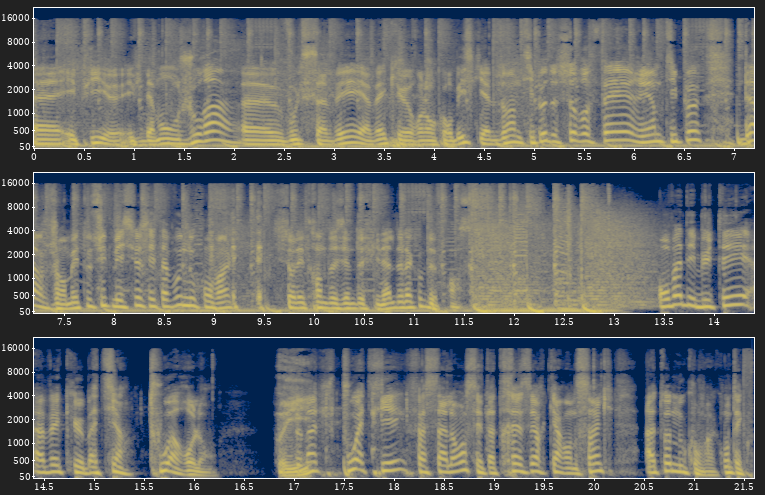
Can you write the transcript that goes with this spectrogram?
Euh, Et puis, euh, évidemment, on jouera, vous le savez, avec Roland Courbis qui a besoin un petit peu de se refaire et un petit peu d'argent. Mais tout de suite, messieurs, c'est à vous de nous convaincre sur les 32e de finale de la Coupe de France. On va débuter avec, euh, bah tiens, toi, Roland. Oui. Le match Poitiers face à Lens est à 13h45. À toi de nous convaincre. On t'écoute.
